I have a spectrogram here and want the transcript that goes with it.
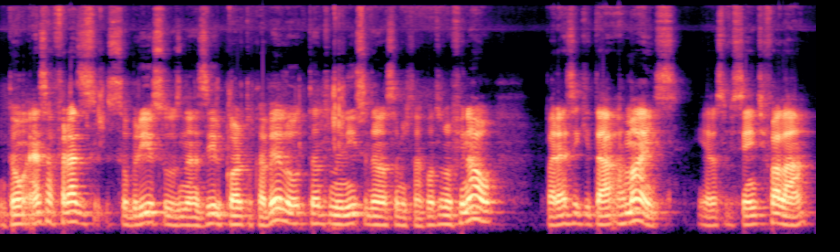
Então essa frase sobre isso, os Nazir corta o cabelo, tanto no início da nossa Mishnah quanto no final, parece que está a mais. E era suficiente falar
